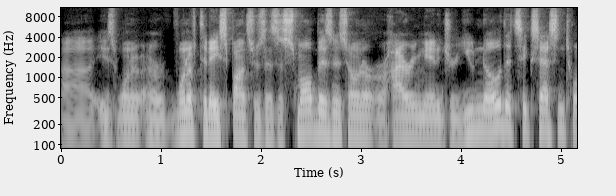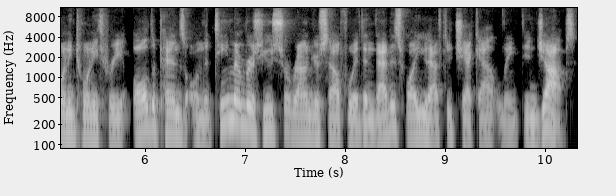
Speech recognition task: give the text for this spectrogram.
uh, is one of or one of today's sponsors. As a small business owner or hiring manager, you know that success in 2023 all depends on the team members you surround yourself with, and that is why you have to check out LinkedIn Jobs.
